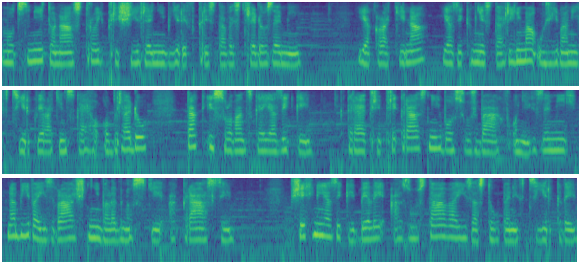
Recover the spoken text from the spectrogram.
mocný to nástroj při šíření víry v Krista ve středozemí. Jak latina, jazyk města Říma užívaný v církvi latinského obřadu, tak i slovanské jazyky, které při překrásných bohoslužbách v oněch zemích nabývají zvláštní velebnosti a krásy. Všechny jazyky byly a zůstávají zastoupeny v církvi.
